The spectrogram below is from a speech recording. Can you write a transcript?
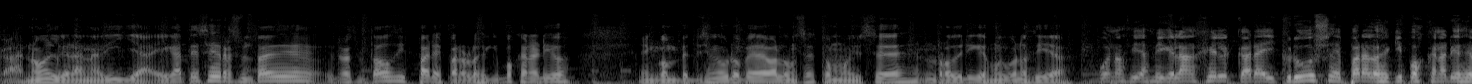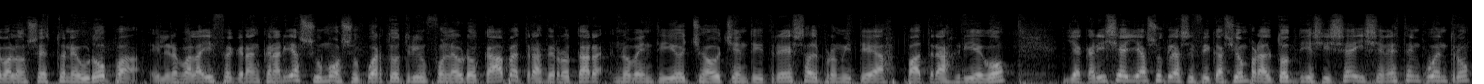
Ganó el Granadilla. Egatese resultados, resultados dispares para los equipos canarios en competición europea de baloncesto, Moisés Rodríguez, muy buenos días. Buenos días, Miguel Ángel. Cara y cruz eh, para los equipos canarios de baloncesto en Europa. El Herbalife Gran Canaria sumó su cuarto triunfo en la Eurocup tras derrotar 98 a 83 al Prometeas Patras griego y acaricia ya su clasificación para el top 16. En este encuentro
